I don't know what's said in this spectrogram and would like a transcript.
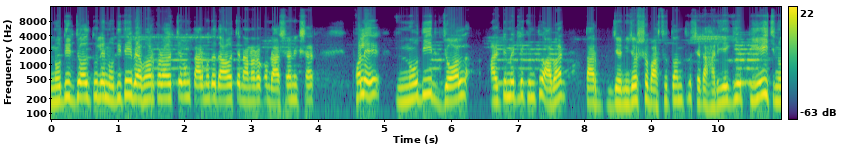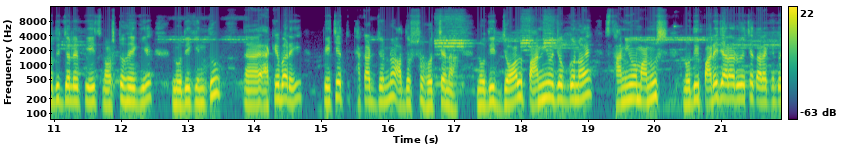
নদীর জল তুলে নদীতেই ব্যবহার করা হচ্ছে এবং তার মধ্যে দেওয়া হচ্ছে নানা রকম রাসায়নিক সার। ফলে নদীর জল আলটিমেটলি কিন্তু আবার তার যে নিজস্ব বাস্তুতন্ত্র, সেটা হারিয়ে গিয়ে পিএইচ নদীর জলের পিএইচ নষ্ট হয়ে গিয়ে নদী কিন্তু একেবারেই বেঁচে থাকার জন্য আদর্শ হচ্ছে না। নদীর জল পানীয় যোগ্য নয়, স্থানীয় মানুষ, নদীর পাড়ে যারা রয়েছে, তারা কিন্তু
